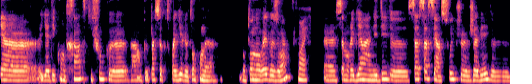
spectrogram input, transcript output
Et, euh, il y a des contraintes qui font que ben, on peut pas s'octroyer le temps qu'on a, dont on aurait besoin. Ouais. Euh, ça m'aurait bien aidé de ça. Ça, c'est un souhait que j'avais de,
